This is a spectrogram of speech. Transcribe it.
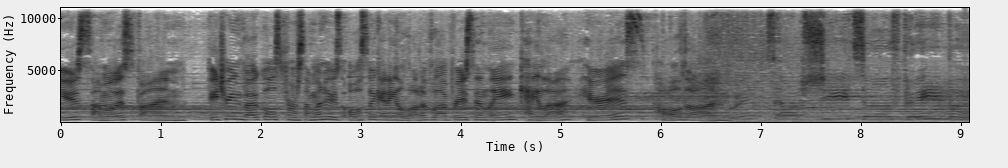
new Summer Was Fun, featuring vocals from someone who's also getting a lot of love recently, Kayla. Here is Hold On. Ripped up sheets of paper,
